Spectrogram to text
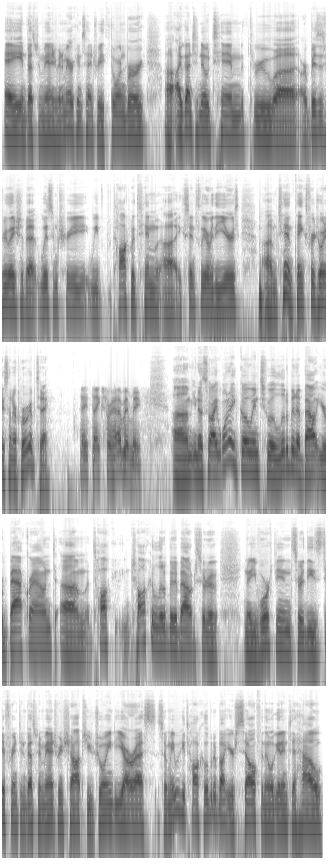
Investment Management, American Century, Thornburg. Uh, I've gotten to know Tim through uh, our business relationship at Wisdom Tree. We've talked with Tim uh, extensively over the years. Um, Tim, thanks for joining us on our program today. Hey, thanks for having me. Um, you know, so I want to go into a little bit about your background. Um, talk talk a little bit about sort of, you know, you've worked in sort of these different investment management shops. You joined ERS, so maybe we could talk a little bit about yourself, and then we'll get into how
